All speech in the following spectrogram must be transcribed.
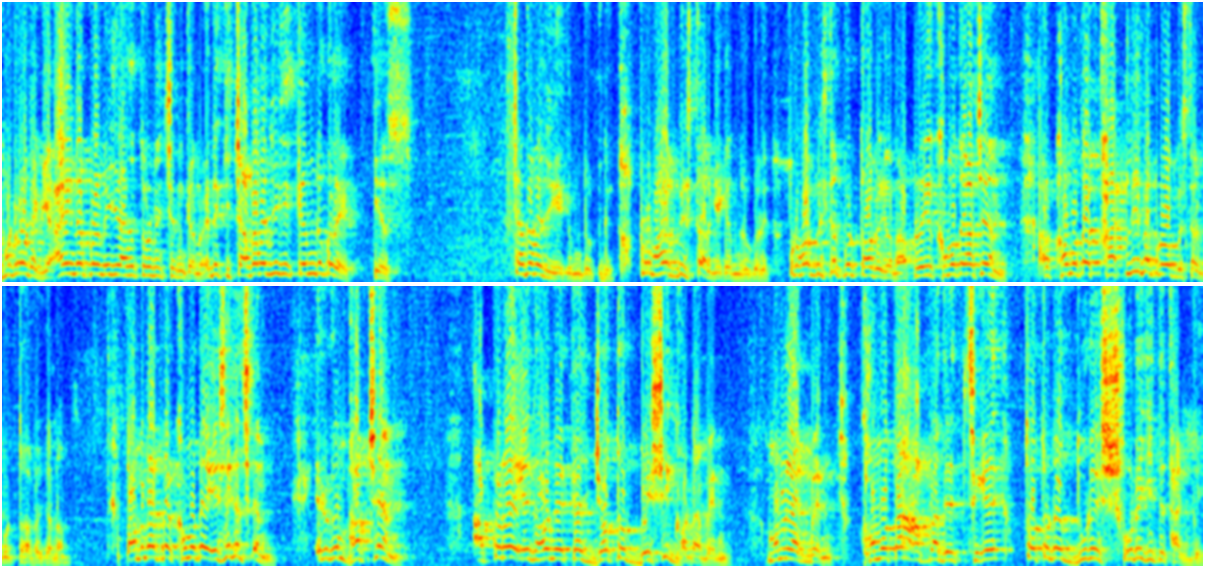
ঘটনাটা কি? আইন আপনারা নিজের হাতে তুলে নিচ্ছেন কেন? এটা কি চাঁদাবাজিকে কেন্দ্র করে? ইয়েস চাঁদাবাজিকে কেন্দ্র করে। প্রভাব বিস্তারকে কেন্দ্র করে। প্রভাব বিস্তার করতে হবে কেন? আপনারা কি ক্ষমতায় আছেন? আর ক্ষমতা থাকলেই বা প্রভাব বিস্তার করতে হবে কেন? তার মানে আপনার ক্ষমতায় এসে গেছেন? এরকম ভাবছেন? আপনারা এ ধরনের কাজ যত বেশি ঘটাবেন, মনে রাখবেন, ক্ষমতা আপনাদের থেকে ততটা দূরে সরে যেতে থাকবে।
